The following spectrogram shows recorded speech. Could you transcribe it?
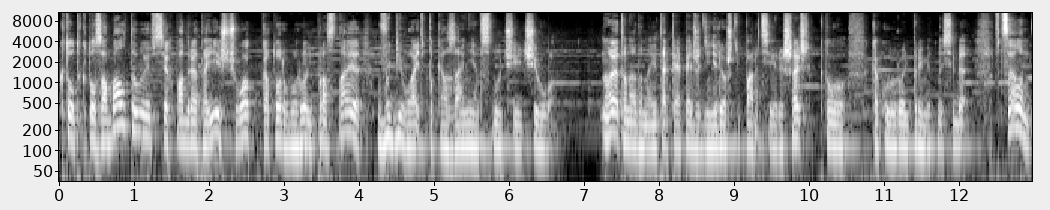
кто-то, кто забалтывает всех подряд, а есть чувак, у которого роль простая – выбивать показания в случае чего. Но это надо на этапе, опять же, денережки партии решать, кто какую роль примет на себя. В целом,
